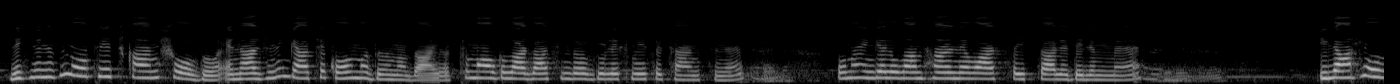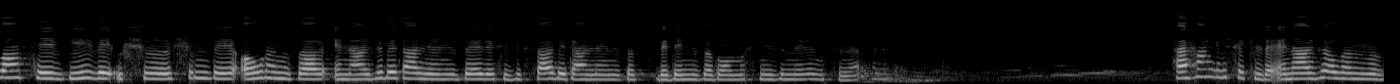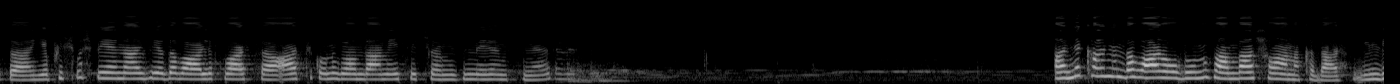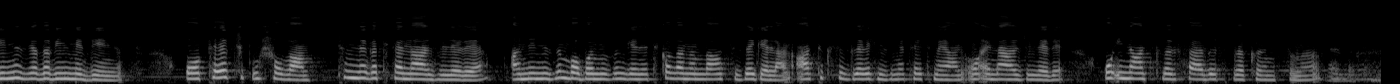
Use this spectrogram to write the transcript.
Zihninizin ortaya çıkarmış olduğu enerjinin gerçek olmadığına dair tüm algılardan şimdi özgürleşmeyi seçer misiniz? Ona engel olan her ne varsa iptal edelim mi? İlahi olan sevgi ve ışığı şimdi auranıza, enerji bedenlerinize ve fiziksel bedenlerinize, bedeninize dolmasına izin verir misiniz? Herhangi bir şekilde enerji alanınızda yapışmış bir enerji ya da varlık varsa artık onu göndermeyi seçiyorum. İzin verir misiniz? Evet. Anne karnında var olduğunuz andan şu ana kadar bildiğiniz ya da bilmediğiniz ortaya çıkmış olan tüm negatif enerjileri annenizin babanızın genetik alanından size gelen artık sizlere hizmet etmeyen o enerjileri o inançları serbest bırakır mısınız? Evet.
